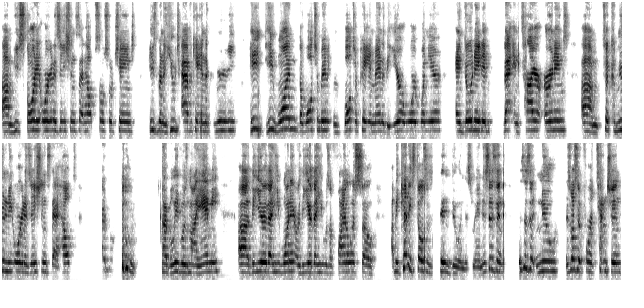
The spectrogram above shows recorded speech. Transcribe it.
Um, he started organizations that help social change. He's been a huge advocate in the community. He he won the Walter Walter Payton Man of the Year award one year and donated that entire earnings um, to community organizations that helped. I, I believe it was Miami uh, the year that he won it or the year that he was a finalist. So I mean, Kenny Stills has been doing this, man. This isn't this isn't new. This wasn't for attention.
